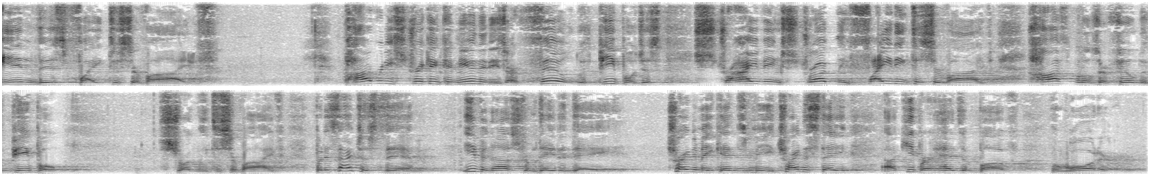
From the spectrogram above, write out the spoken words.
in this fight to survive. Poverty stricken communities are filled with people just striving, struggling, fighting to survive. Hospitals are filled with people struggling to survive. But it's not just them, even us from day to day, trying to make ends meet, trying to stay, uh, keep our heads above the water,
